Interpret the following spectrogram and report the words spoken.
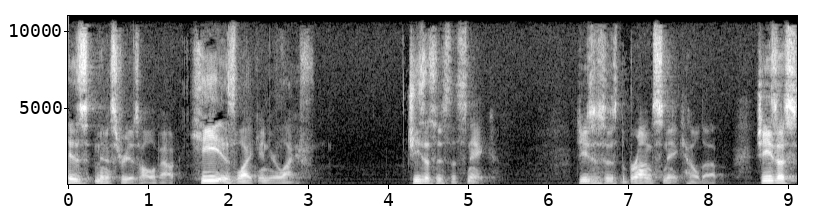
his ministry is all about. He is like in your life. Jesus is the snake. Jesus is the bronze snake held up. Jesus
